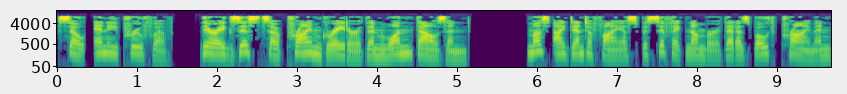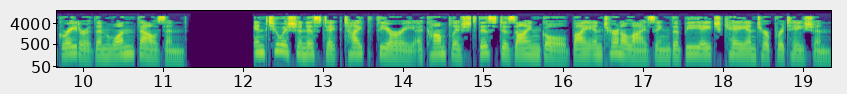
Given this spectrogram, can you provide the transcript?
so, any proof of «there exists a prime greater than 1000» must identify a specific number that is both prime and greater than 1000. Intuitionistic type theory accomplished this design goal by internalizing the BHK interpretation.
